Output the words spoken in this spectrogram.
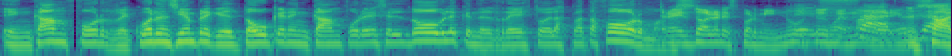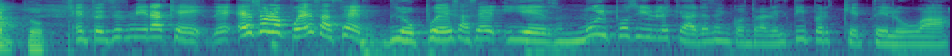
en Canfor. Recuerden siempre que el token en Canfor es el doble que en el resto de las plataformas. 3 dólares por minuto, hijo de Exacto, madre. o sea, Exacto. Entonces mira que eh, eso lo puedes hacer, lo puedes hacer y es muy posible que vayas a encontrar el tipper que te lo va.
